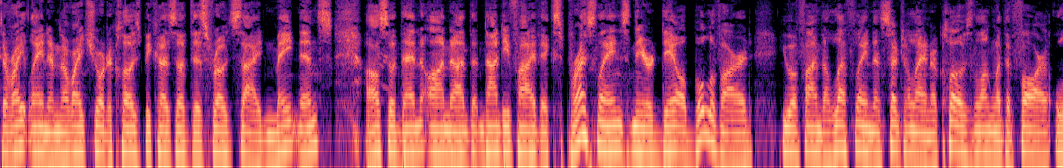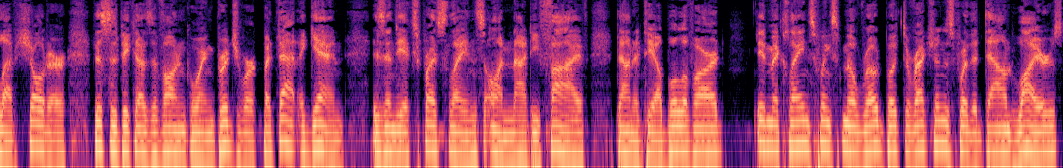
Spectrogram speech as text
The right lane and the right shoulder closed because because of this roadside maintenance. Also, then on uh, the 95 express lanes near Dale Boulevard, you will find the left lane and center lane are closed along with the far left shoulder. This is because of ongoing bridge work, but that again is in the express lanes on 95 down at Dale Boulevard. In McLean, Swinks Mill Road, both directions for the downed wires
